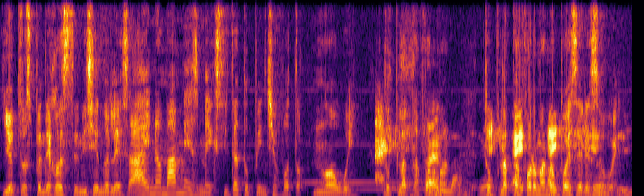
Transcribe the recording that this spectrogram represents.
Y otros pendejos estén diciéndoles, ay, no mames, me excita tu pinche foto. No, güey. Tu plataforma, tu plataforma no puede ser eso, güey.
